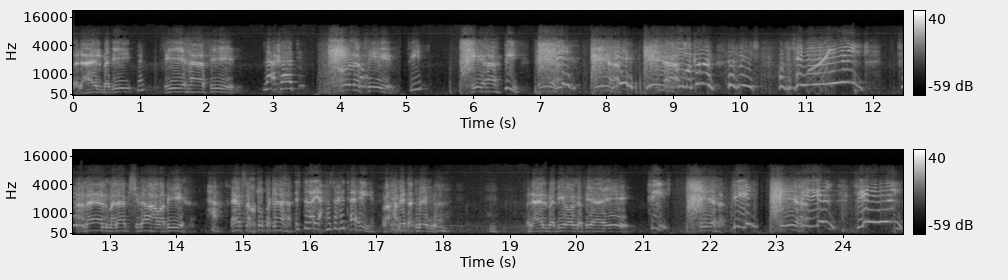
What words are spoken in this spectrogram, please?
العلبة دي فيها فيل. لا خاتم. أقول لك فيل. فيل. فيها. فيل. فيها. فيل. فيها. فيها. هما كمان. مفيش. فيل فيل. امال مالكش دعوة بيها. حاضر افسخ خطوطك لها. استريح فسختها هي. رحمتك مني. العلبة دي قلنا فيها إيه؟ فيل. فيها. فيل. فيها. فيل. فيل.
